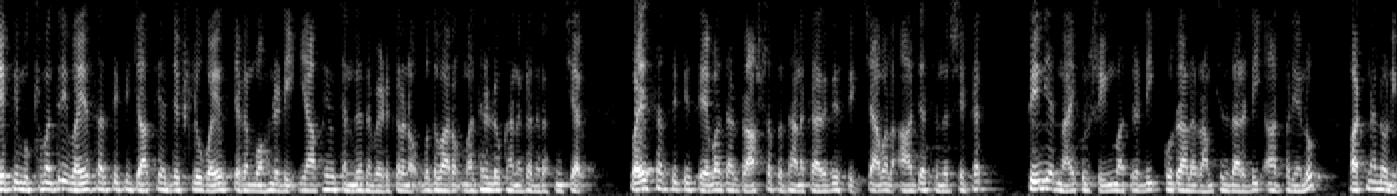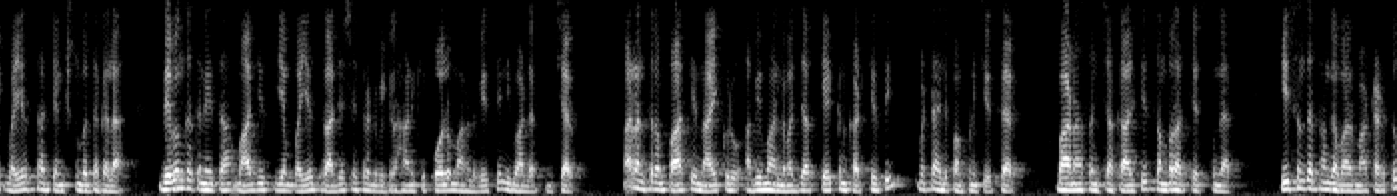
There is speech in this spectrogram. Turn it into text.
AP ముఖ్యమంత్రి వైఎస్ఆర్సీపీ జాతీయ అధ్యక్షులు వైఎస్ జగన్మోహన్ రెడ్డి యాభైవ జన్మదిన వేడుకలను బుధవారం మధ్యలో ఘనంగా నిర్వహించారు. వైఎస్ఆర్సీపీ సేవాదళ రాష్ట్ర ప్రధాన కార్యదర్శి చావల ఆజాద్ చంద్రశేఖర్ సీనియర్ నాయకులు శ్రీనివాసరెడ్డి కుర్రాల రామచంద్రారెడ్డి ఆధ్వర్యంలో పట్నంలోని వైఎస్ఆర్ జంక్షన్ వద్ద గల దివంగత నేత మాజీ సీఎం వైఎస్ రాజశేఖర రెడ్డి విగ్రహానికి పూలమాలలు వేసి నివాళులర్పించారు. అనంతరం పార్టీ నాయకులు అభిమానుల మధ్య కేక్ను కట్ చేసి మిఠాయిలు పంపిణీ చేశారు. బాణాసంచా కాల్చి సంబరాలు చేసుకున్నారు. ఈ సందర్భంగా వారు మాట్లాడుతూ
